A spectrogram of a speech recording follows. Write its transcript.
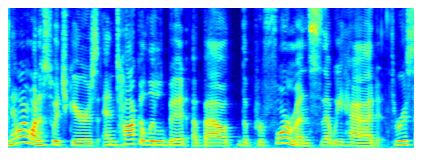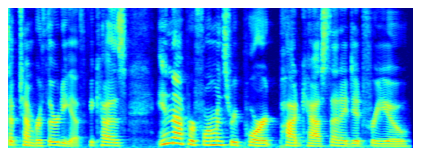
Now I want to switch gears and talk a little bit about the performance that we had through September 30th because in that performance report podcast that I did for you,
